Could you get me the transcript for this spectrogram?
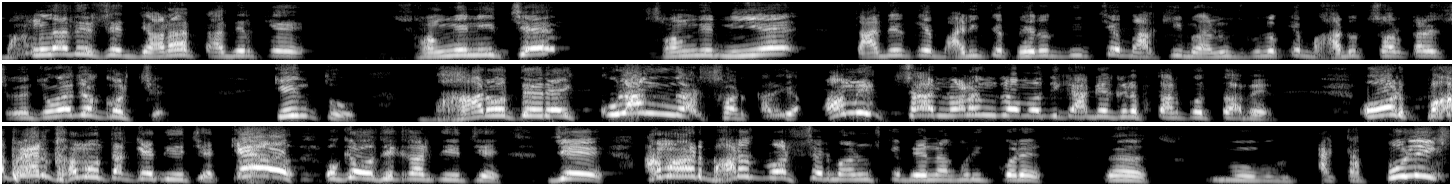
বাংলাদেশের যারা তাদেরকে সঙ্গে নিচ্ছে, সঙ্গে নিয়ে তাদেরকে বাড়িতে ফেরত দিচ্ছে, বাকি মানুষগুলোকে ভারত সরকারের সঙ্গে যোগাযোগ করছে। কিন্তু ভারতের এই কুলাঙ্গার সরকার অমিত শাহ, নরেন্দ্র মোদীকে আগে গ্রেফতার করতে হবে। ওর পাপের ক্ষমতা কে দিয়েছে? কেউ ওকে অধিকার দিয়েছে? যে আমার ভারতবর্ষের মানুষকে বেনাগরিক করে একটা পুলিশ,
